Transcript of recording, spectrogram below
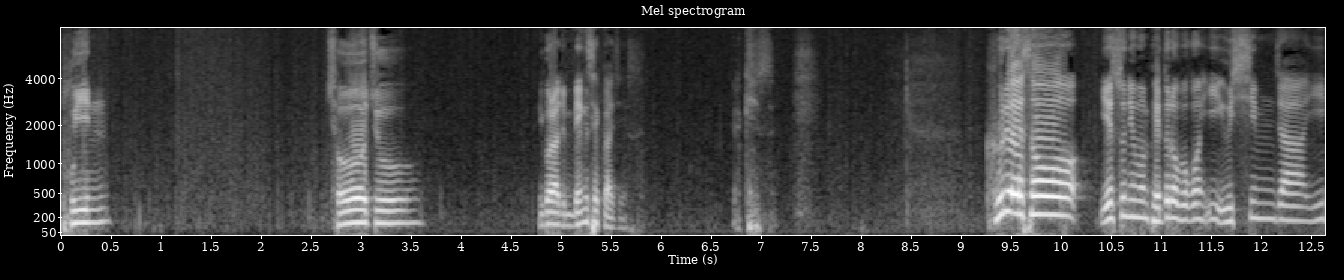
부인, 저주, 이걸 아주 맹세까지 했어요. 이렇게 했어요. 그래서 예수님은 베드로 보고 이 의심자, 이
